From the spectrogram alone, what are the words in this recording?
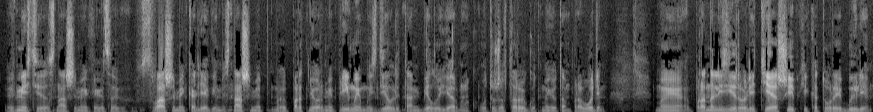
вместе с нашими, как говорится, с вашими коллегами, с нашими э, партнерами Примой, мы сделали там белую ярмарку. Вот уже второй год мы ее там проводим. Мы проанализировали те ошибки, которые были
